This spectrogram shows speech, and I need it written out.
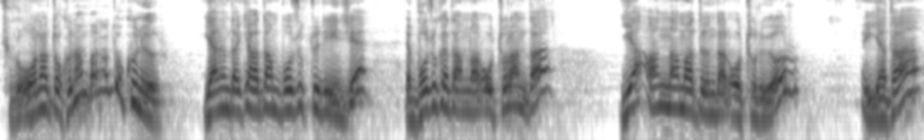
çünkü ona dokunan bana dokunuyor. Yanındaki adam bozuktu deyince, e, bozuk adamlar oturan da ya anlamadığından oturuyor e, ya da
